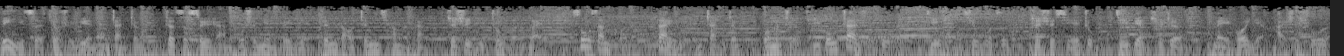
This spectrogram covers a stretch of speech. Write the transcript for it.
另一次就是越南战争，这次虽然不是面对面真刀真枪的干，只是以中美苏三国的代理人战争，我们只提供战术部位。及武器物资只是协助，即便是这样，美国也还是输了。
